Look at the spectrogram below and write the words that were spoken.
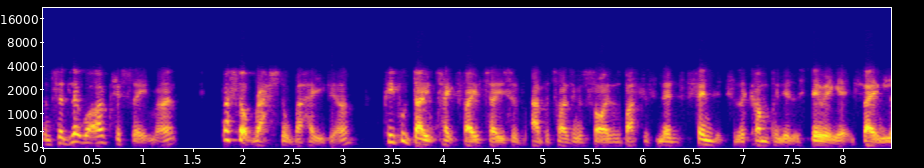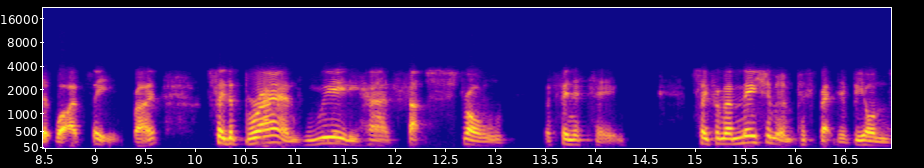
and said, "Look what I've just seen, right? That's not rational behaviour. People don't take photos of advertising on the side of the buses and then send it to the company that's doing it, saying, "Look what I've seen," right? So the brand really has such strong affinity. So from a measurement perspective, beyond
